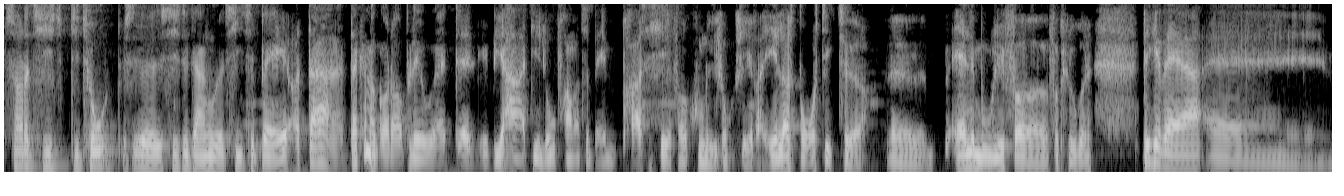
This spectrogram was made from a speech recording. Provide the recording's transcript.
Så er der de, de to øh, sidste gange ud af 10 tilbage, og der, der kan man godt opleve, at, at vi har dialog frem og tilbage med pressechefer og kommunikationschefer, eller sportsdirektører, øh, alle mulige for, for klubberne. Det kan være, øh,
